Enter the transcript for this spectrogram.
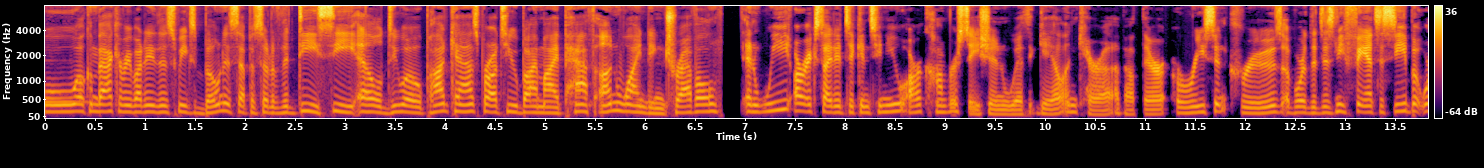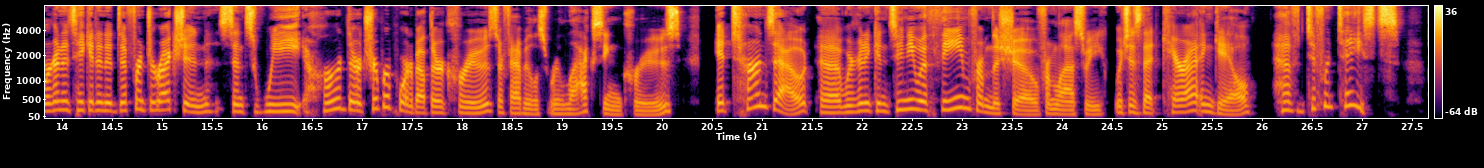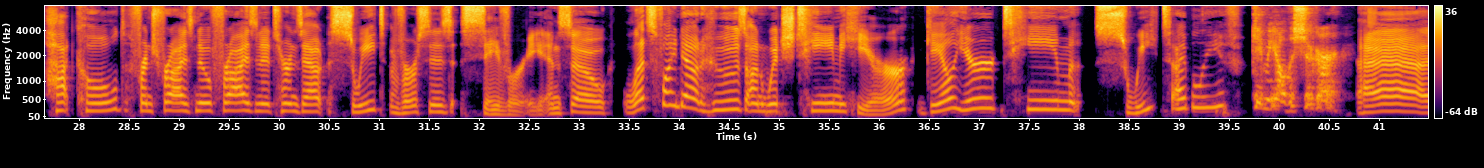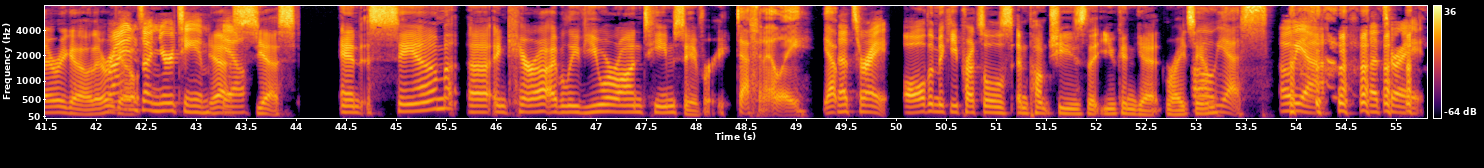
Welcome back, everybody, to this week's bonus episode of the DCL Duo podcast brought to you by My Path Unwinding Travel. And we are excited to continue our conversation with Gail and Kara about their recent cruise aboard the Disney Fantasy, but we're going to take it in a different direction since we heard their trip report about their cruise, their fabulous relaxing cruise. It turns out uh, we're going to continue a theme from the show from last week, which is that Kara and Gail have different tastes hot cold, french fries, no fries, and it turns out sweet versus savory. And so let's find out who's on which team here. Gail, your team sweet, I believe. Give me all the sugar. Ah, there we go. There we Ryan's go. Ryan's on your team. Yes, yes. And Sam uh, and Kara, I believe you are on Team Savory. Definitely. Yep. That's right. All the Mickey pretzels and pump cheese that you can get, right, Sam? Oh, yes. Oh, yeah. That's right.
